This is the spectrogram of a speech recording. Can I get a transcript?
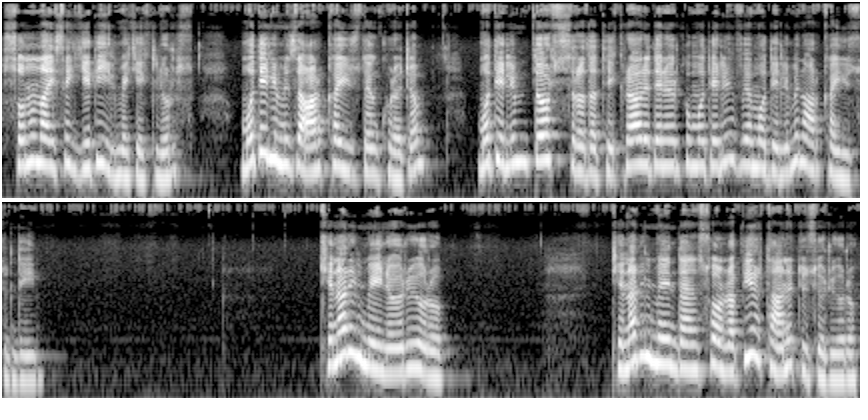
Sonuna ise 7 ilmek ekliyoruz. Modelimizi arka yüzden kuracağım. Modelim 4 sırada tekrar eden örgü modeli ve modelimin arka yüzündeyim. Kenar ilmeğini örüyorum. Kenar ilmeğinden sonra bir tane düz örüyorum.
